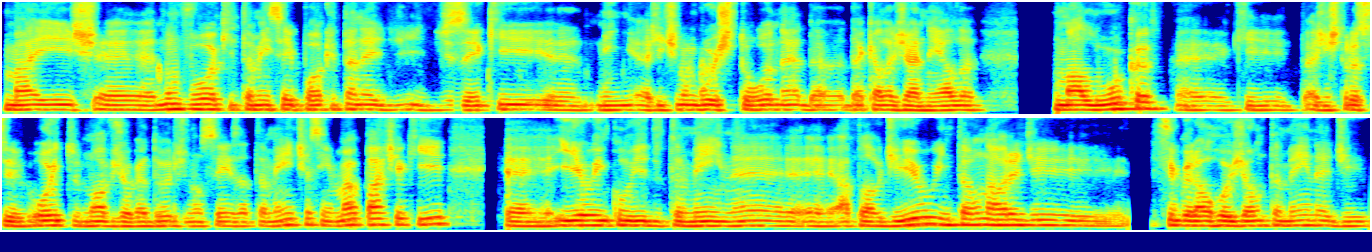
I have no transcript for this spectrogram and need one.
mas é, não vou aqui também ser hipócrita, né, de dizer que é, a gente não gostou, né, da, daquela janela maluca, é, que a gente trouxe oito, nove jogadores, não sei exatamente, assim, a maior parte aqui, é, e eu incluído também, né, é, aplaudiu, então na hora de segurar o rojão também, né, de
